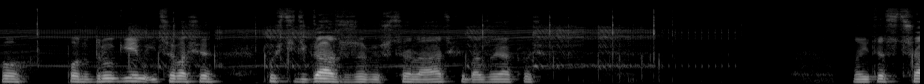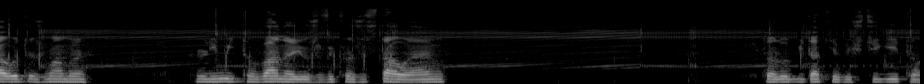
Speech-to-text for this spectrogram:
po, pod drugim i trzeba się puścić gaz, żeby strzelać, chyba że jakoś. No i te strzały też mamy limitowane już wykorzystałem. Kto lubi takie wyścigi, to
